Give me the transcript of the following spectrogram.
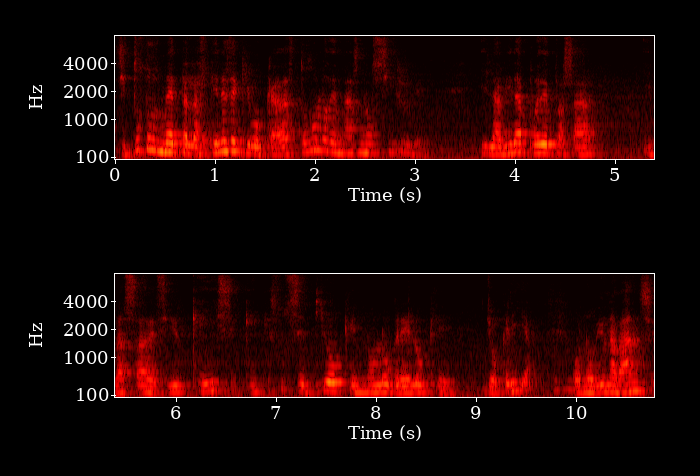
Si tú tus metas las tienes equivocadas, todo lo demás no sirve. Y la vida puede pasar y vas a decir, ¿qué hice? ¿Qué, qué sucedió que no logré lo que yo quería? O no vi un avance.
